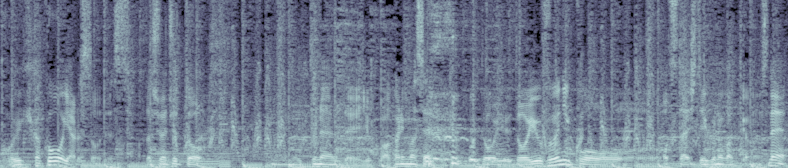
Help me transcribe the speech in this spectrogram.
こういう企画をやるそうです。私はちょっと、何も言ってないのでよく分かりません どういうどういうふうにこうお伝えしていくのかっていうのですね、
